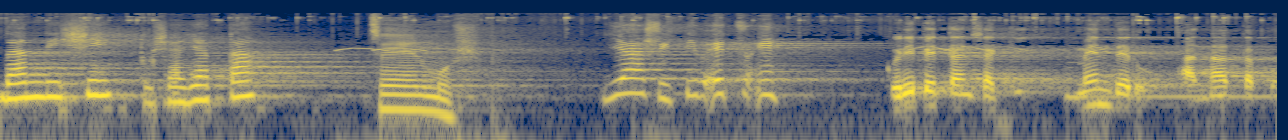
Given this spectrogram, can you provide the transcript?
Dandishi tushayata. Tsen mush. Ya shitib etze. Kuripetan shaki menderu anatapu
